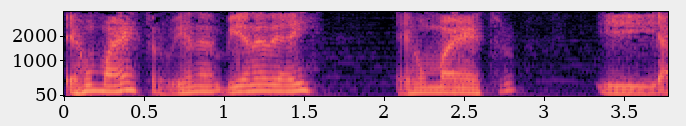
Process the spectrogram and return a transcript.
es un maestro, viene, viene de ahí, es un maestro y hay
